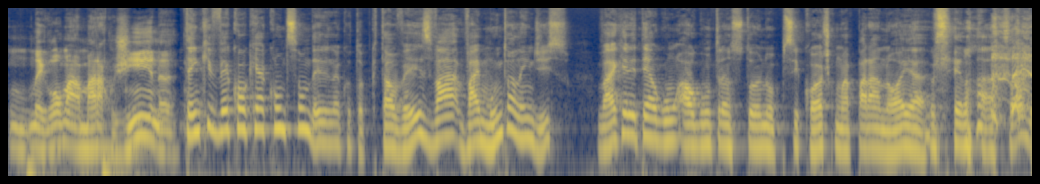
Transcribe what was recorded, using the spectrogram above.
um negócio, uma maracujina. Tem que ver qual que é a condição dele, né, Couto? Porque talvez vá, vai muito além disso. Vai que ele tem algum, algum transtorno psicótico, uma paranoia, sei lá, sabe?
